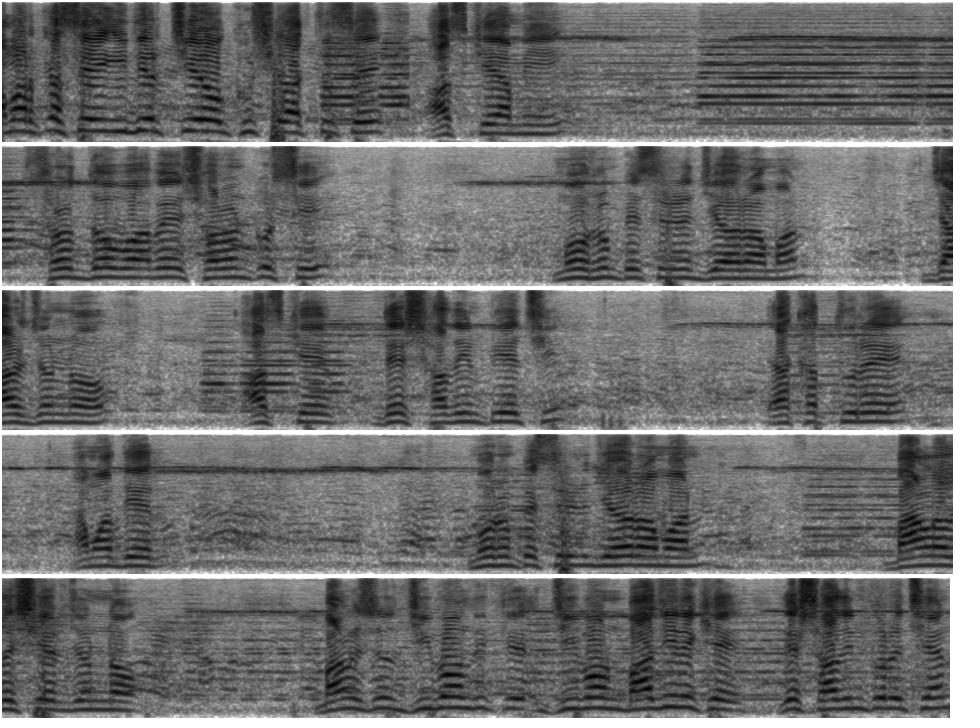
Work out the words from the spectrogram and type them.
আমার কাছে ঈদের চেয়েও খুশি লাগতেছে। আজকে আমি শ্রদ্ধাভাবে স্মরণ করছি মরহুম প্রেসিডেন্ট জিয়াউর রহমান, যার জন্য আজকে দেশ স্বাধীন পেয়েছি। একাত্তরে আমাদের মরহুম প্রেসিডেন্ট জিয়াউর রহমান বাংলাদেশের জন্য বাংলাদেশের জীবন দিতে, জীবন বাজি রেখে দেশ স্বাধীন করেছেন।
